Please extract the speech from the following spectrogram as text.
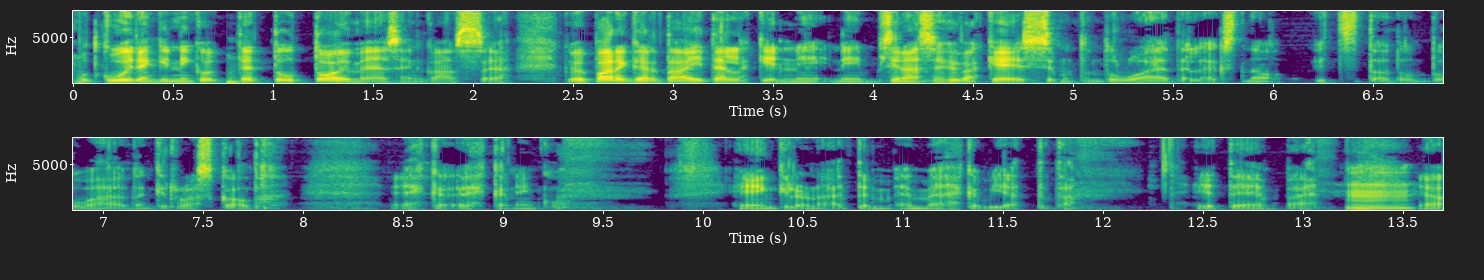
mutta kuitenkin niin te tuu toimeen sen kanssa. Ja kyllä pari kertaa itselläkin, niin, niin sinänsä hyvä keissi, mutta on tullut ajatelleeksi, että no itse toi tuntuu vähän jotenkin raskalta ehkä, ehkä niin kuin henkilönä, että emme ehkä vie tätä eteenpäin. Mm. Ja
